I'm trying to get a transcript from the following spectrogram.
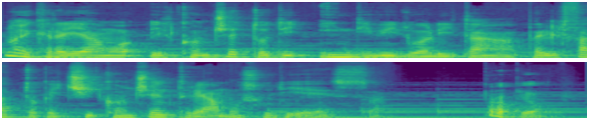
Noi creiamo il concetto di individualità per il fatto che ci concentriamo su di essa proprio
